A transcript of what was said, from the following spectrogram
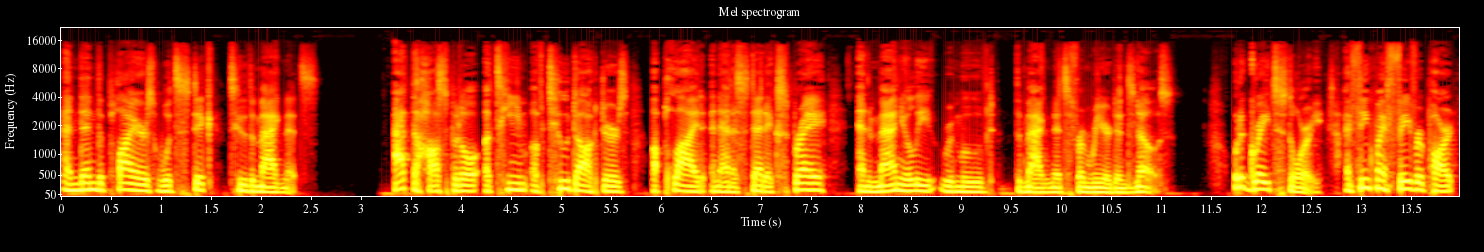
and then the pliers would stick to the magnets. At the hospital, a team of two doctors applied an anesthetic spray and manually removed the magnets from Reardon's nose. What a great story. I think my favorite part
